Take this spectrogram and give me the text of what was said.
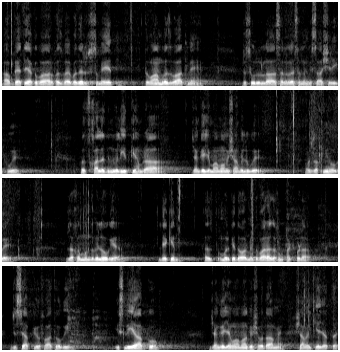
آپ بیت اقبا اور غزبۂ بدر سمیت تمام غزوات میں رسول اللہ صلی اللہ علیہ وسلم کے ساتھ شریک ہوئے۔ حضرت خالد بن ولید کے ہمراہ جنگ یمامہ میں شامل ہوئے اور زخمی ہو گئے۔ زخم مندمل ہو گیا، لیکن حضرت عمر کے دور میں دوبارہ زخم پھٹ پڑا، جس سے آپ کی وفات ہو گئی۔ اس لیے آپ کو جنگ یمامہ کے شہدا میں شامل کیا جاتا ہے۔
